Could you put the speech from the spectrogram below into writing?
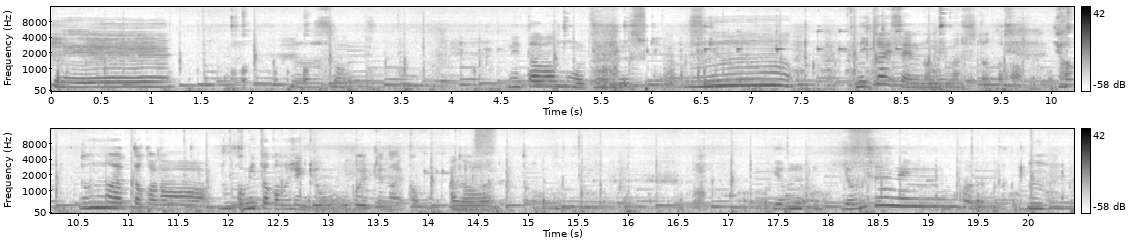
へえ、うんそう。ですネタはもう全部好きなんですけど、うん2回戦飲みましたか？いやどんなやったかな？なんか見たかもしれんけど覚えてないかも。あのよん40年後だったっけうん。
